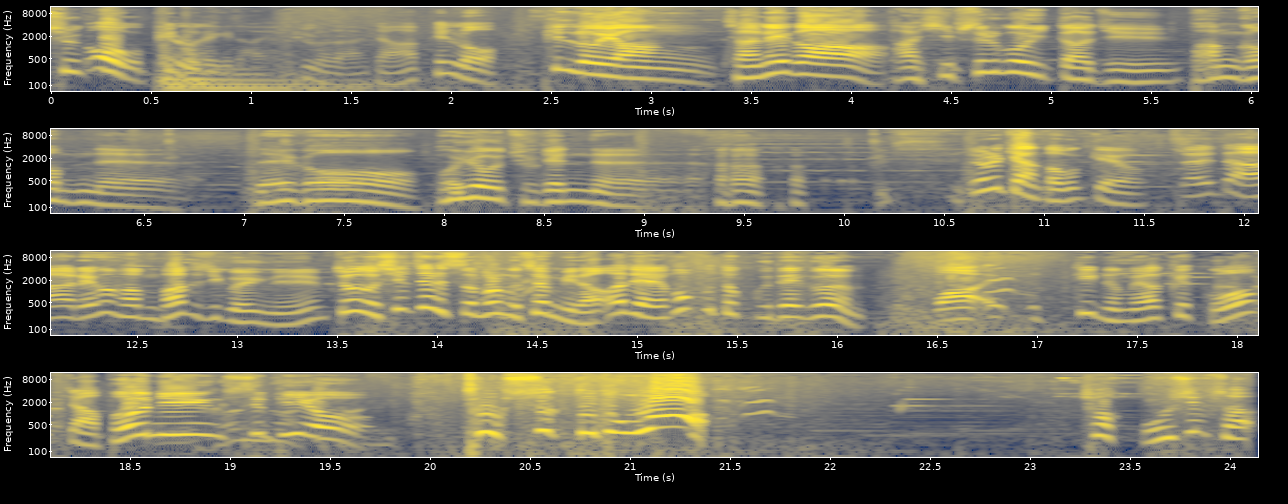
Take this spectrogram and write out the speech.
출, 어, 필로 덱이다. 야, 필로다. 자, 필로. 필로 양, 자네가 다 휩쓸고 있다지. 반갑네. 내가 보여주겠네. 이렇게 한번 가볼게요. 자, 일단 랭업 한번 받으시고, 형님. 저도 실제로 써보는 거 처음입니다. 어제 호크토크 덱은, 와, 딜 너무 약했고. 자, 버닝 스피어. 특색 두두, 와! 척 54,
